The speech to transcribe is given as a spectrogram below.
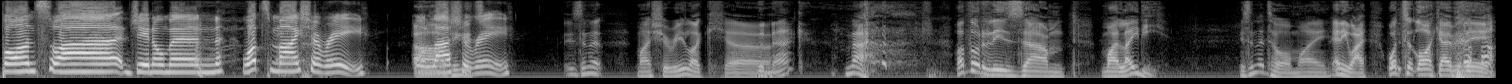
Bonsoir, gentlemen. What's my cherie? Or Uh, la think cherie? Isn't it my chérie? Like uh, knack? No, I thought it is um, my lady. Isn't it? Or my anyway? What's it like over there,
